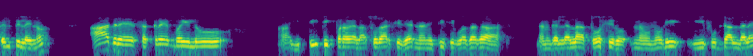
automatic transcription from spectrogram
ತಲುಪಿಲ್ಲ ಇನ್ನು. ಆದ್ರೆ ಸಕ್ಕರೆ ಬೈಲು ಇತ್ತೀಚಿಗೆ ಪರವಾಗಿಲ್ಲ ಸುಧಾರಿಸಿದೆ. ನಾನು ಇತ್ತೀಚೆಗೆ ಹೋದಾಗ ನನ್ಗಲ್ಲೆಲ್ಲ ತೋರಿಸಿರು ನಾವು ನೋಡಿ ಈ ಫುಡ್ ಅಲ್ದಲೆ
